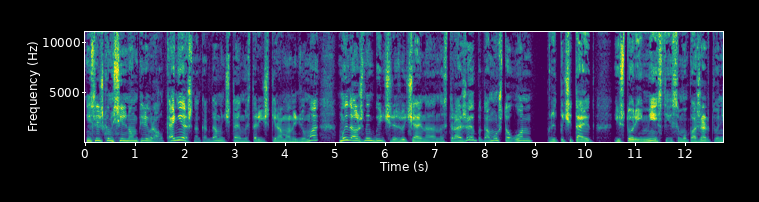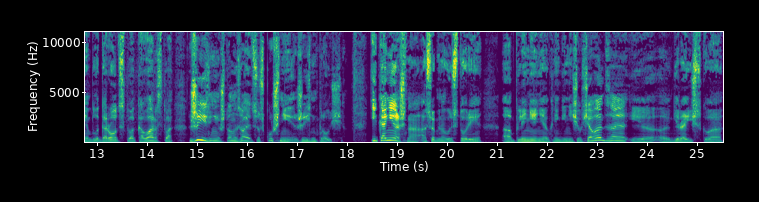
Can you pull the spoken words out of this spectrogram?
не слишком сильно он переврал. Конечно, когда мы читаем исторические романы Дюма, мы должны быть чрезвычайно настороже, потому что он предпочитает истории мести и самопожертвования, благородства, коварства. Жизнь, что называется, скучнее, жизнь проще. И, конечно, особенно в истории пленения княгини Чевчавадзе и а, героического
